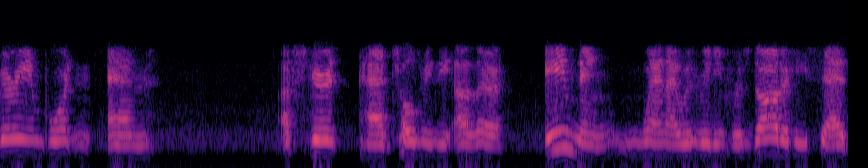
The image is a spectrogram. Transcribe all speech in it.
very important, and a spirit had told me the other evening when I was reading for his daughter, he said,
